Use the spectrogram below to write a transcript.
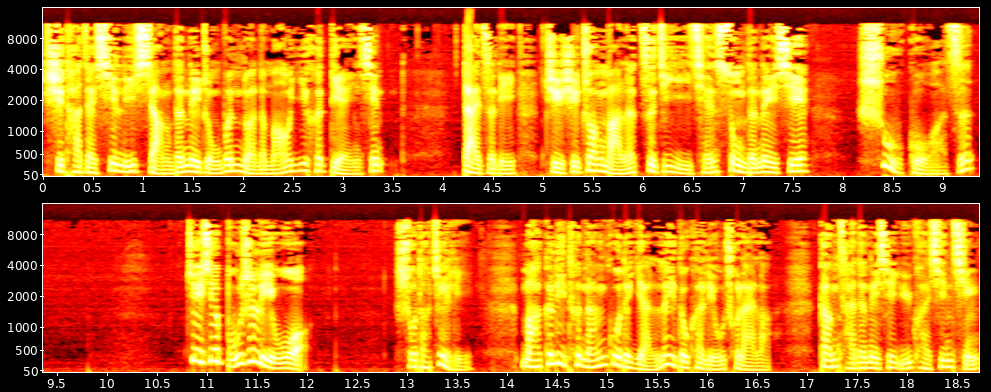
是他在心里想的那种温暖的毛衣和点心，袋子里只是装满了自己以前送的那些树果子。这些不是礼物。说到这里，玛格丽特难过的眼泪都快流出来了。刚才的那些愉快心情，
